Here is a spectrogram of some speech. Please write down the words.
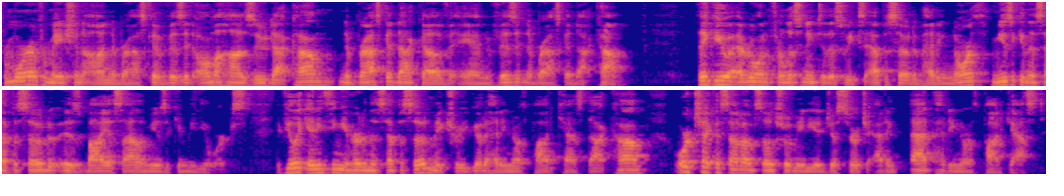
For more information on Nebraska, visit omahazoo.com, nebraska.gov, and visitnebraska.com. Thank you, everyone, for listening to this week's episode of Heading North. Music in this episode is by Asylum Music and Media Works. If you like anything you heard in this episode, make sure you go to headingnorthpodcast.com or check us out on social media. Just search at, at Heading North Podcast.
